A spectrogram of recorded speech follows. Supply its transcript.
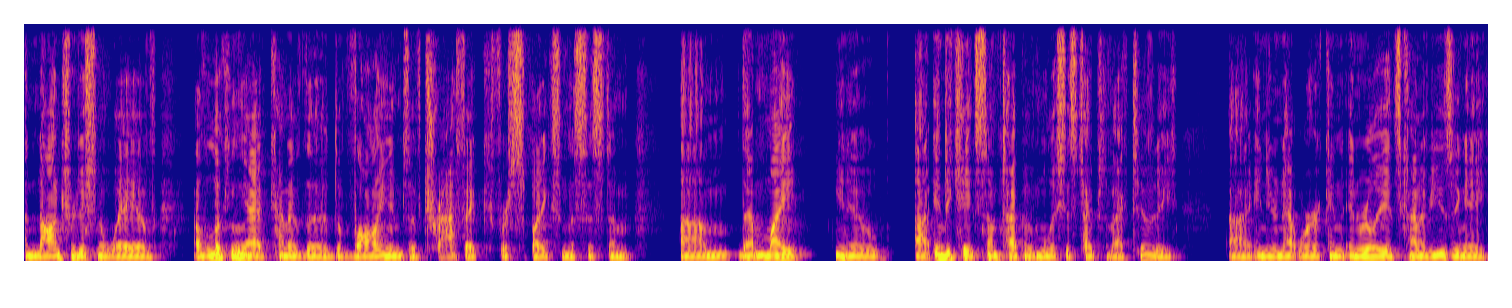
a non-traditional way of of looking at kind of the the volumes of traffic for spikes in the system um, that might, you know, uh, indicate some type of malicious types of activity uh, in your network, and and really, it's kind of using a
